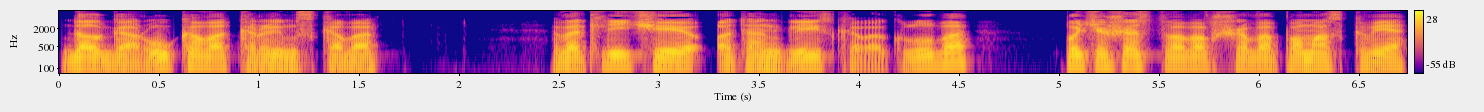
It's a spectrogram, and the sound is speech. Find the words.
Долгорукова Крымского. В отличие от английского клуба, путешествовавшего по Москве,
